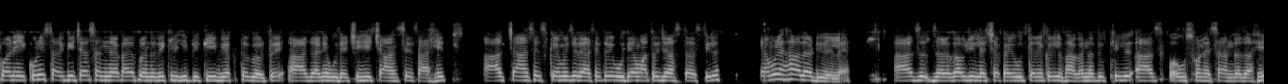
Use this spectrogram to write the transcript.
पण एकोणीस तारखेच्या संध्याकाळपर्यंत देखील ही भीती व्यक्त करतोय. आज आणि उद्याचे हे चान्सेस आहेत. आज चान्सेस कमी जरी असले तरी उद्या मात्र जास्त असतील. त्यामुळे हा अलर्ट दिलेला आहे. आज जळगाव जिल्ह्याच्या काही उत्तरेकडील भागांना देखील आज पाऊस होण्याचा अंदाज आहे.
